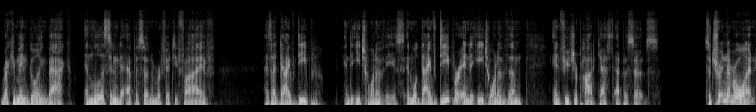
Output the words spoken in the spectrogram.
recommend going back and listening to episode number 55 as I dive deep into each one of these. And we'll dive deeper into each one of them in future podcast episodes. So, trend number one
